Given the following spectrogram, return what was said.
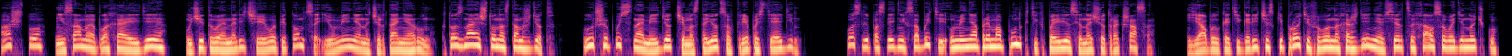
«А что? Не самая плохая идея, учитывая наличие его питомца и умение начертания рун. Кто знает, что нас там ждет. Лучше пусть с нами идет, чем остается в крепости один». После последних событий у меня прямо пунктик появился насчет Ракшаса. Я был категорически против его нахождения в сердце хаоса в одиночку.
